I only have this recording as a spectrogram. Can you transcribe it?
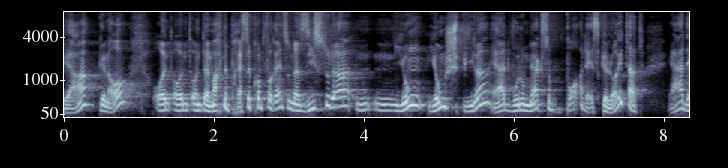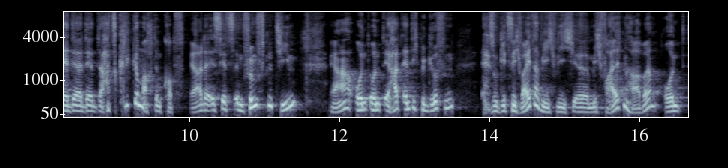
Ja, genau. Und, und, und dann macht eine Pressekonferenz und dann siehst du da einen jungen, jungen Spieler, ja, wo du merkst, so, boah, der ist geläutert. Ja, der, der, der, der hat's Klick gemacht im Kopf. Ja, der ist jetzt im fünften Team. Ja, und, und er hat endlich begriffen, so geht's nicht weiter, wie ich, wie ich äh, mich verhalten habe. Und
